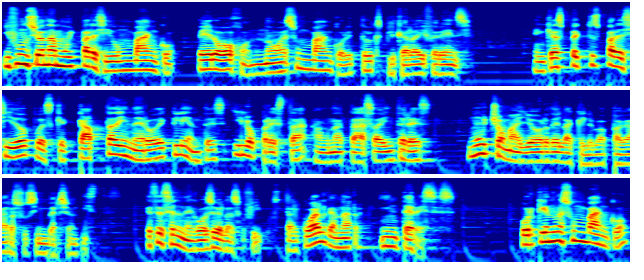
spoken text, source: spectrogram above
Y funciona muy parecido a un banco. Pero ojo, no es un banco, ahorita te voy a explicar la diferencia. ¿En qué aspecto es parecido? Pues que capta dinero de clientes y lo presta a una tasa de interés mucho mayor de la que le va a pagar a sus inversionistas. Ese es el negocio de las OFIPOS, tal cual ganar intereses. ¿Por qué no es un banco?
